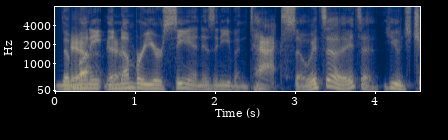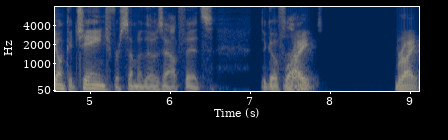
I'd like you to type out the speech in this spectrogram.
the Yeah, money the yeah. number you're seeing isn't even taxed so it's a it's a huge chunk of change for some of those outfits to go fly Right. Right.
